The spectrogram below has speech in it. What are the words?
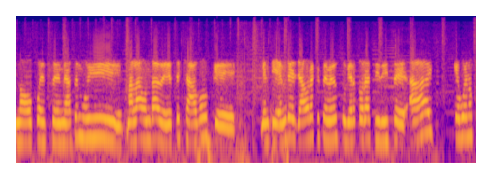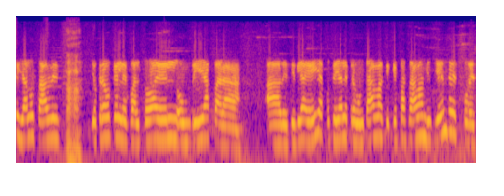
No, pues eh, me hacen muy mala onda de este chavo que, ¿me entiendes? Ya ahora que se ve descubierto, ahora sí dice, ay, qué bueno que ya lo sabes. Ajá. Yo creo que le faltó a él hombría para a decirle a ella, pues ella le preguntaba que qué pasaba, ¿me entiendes? Pues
